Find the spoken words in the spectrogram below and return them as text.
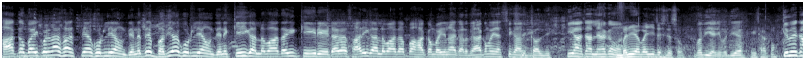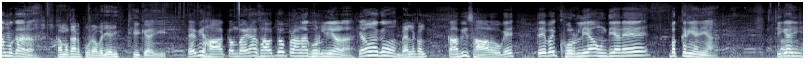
ਹਾਕਮ ਬਾਈ ਕੋਲ ਨਾ ਸਸਤੀਆਂ ਖੁਰਲੀਆਂ ਹੁੰਦੀਆਂ ਨੇ ਤੇ ਵਧੀਆ ਖੁਰਲੀਆਂ ਹੁੰਦੀਆਂ ਨੇ। ਕੀ ਗੱਲਬਾਤ ਹੈ ਕਿ ਕੀ ਰੇਟ ਹੈਗਾ ਸਾਰੀ ਗੱਲਬਾਤ ਆਪਾਂ ਹਾਕਮ ਬਾਈ ਨਾਲ ਕਰਦੇ ਹਾਂ। ਹਾਕਮ ਬਾਈ ਸਤਿ ਸ਼੍ਰੀ ਅਕਾਲ ਜੀ। ਕਾਲ ਜੀ। ਕੀ ਹਾਲ ਚਾਲ ਨੇ ਹਾਕਮ? ਵਧੀਆ ਬਾਈ ਜੀ ਤੁਸੀਂ ਦੱਸੋ? ਵਧੀਆ ਜੀ ਵਧੀਆ। ਠੀਕ ਠਾਕ ਹੋ? ਕਿਵੇਂ ਕੰਮ ਕਰ? ਕੰਮ ਕਾਰ ਪੂਰਾ ਵਧੀਆ ਜੀ। ਠੀਕ ਹੈ ਜੀ। ਇਹ ਵੀ ਹਾਕਮ ਬਾਈ ਨਾ ਸਭ ਤੋਂ ਪੁਰਾਣਾ ਖੁਰਲੀਆਂ ਵਾਲਾ। ਕਿਉਂ ਹਾਕਮ? ਬਿਲਕੁਲ। ਕਾਫੀ ਸਾਲ ਹੋ ਗਏ ਤੇ ਬਾਈ ਖੁਰਲੀਆਂ ਹੁੰਦੀਆਂ ਨੇ ਬੱਕਰੀਆਂ ਦੀਆਂ। ਠੀਕ ਹੈ ਜੀ?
